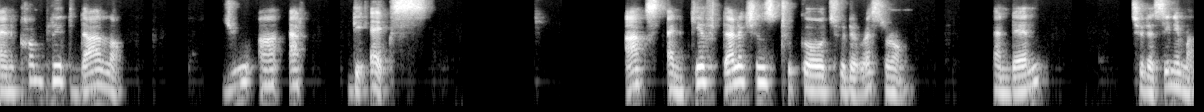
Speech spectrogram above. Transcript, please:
and complete the dialogue you are at the X ask and give directions to go to the restaurant and then to the cinema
